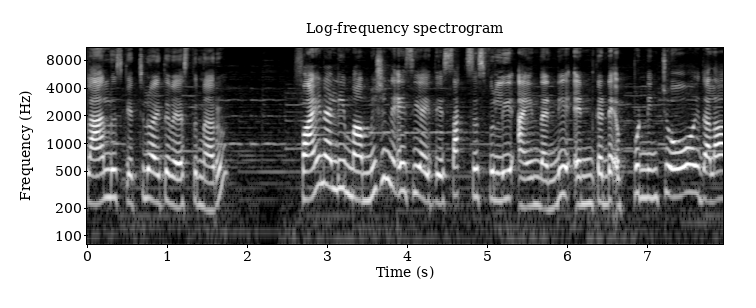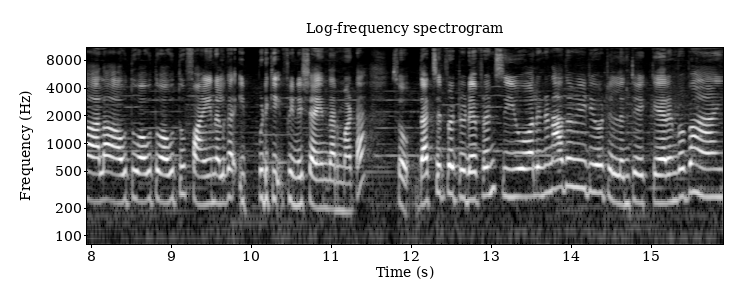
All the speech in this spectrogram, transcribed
ప్లాన్లు స్కెచ్లు అయితే వేస్తున్నారు. ఫైనల్లీ మా మిషన్ ఏసీ అయితే సక్సెస్ఫుల్లీ అయిందండి. ఎందుకంటే ఎప్పటి నుంచో ఇది అలా అలా అవుతూ అవుతూ అవుతూ ఫైనల్గా ఇప్పటికి ఫినిష్ అయిందనమాట so that's it for today friends you all in another video till take care and bye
